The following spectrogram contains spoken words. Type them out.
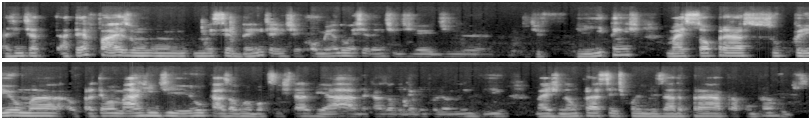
a gente até faz um, um, excedente, a gente recomenda um excedente de, de, de, itens, mas só para suprir uma, para ter uma margem de erro caso alguma box extraviada, caso algum dê algum problema no envio, mas não para ser disponibilizada para compra avulsa.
